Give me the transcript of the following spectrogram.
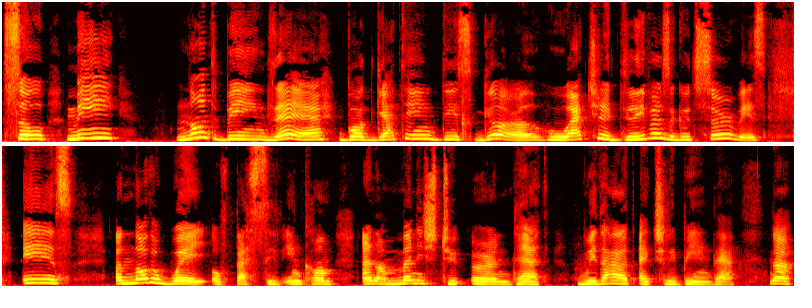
so me not being there but getting this girl who actually delivers a good service is another way of passive income and I managed to earn that without actually being there. Now,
